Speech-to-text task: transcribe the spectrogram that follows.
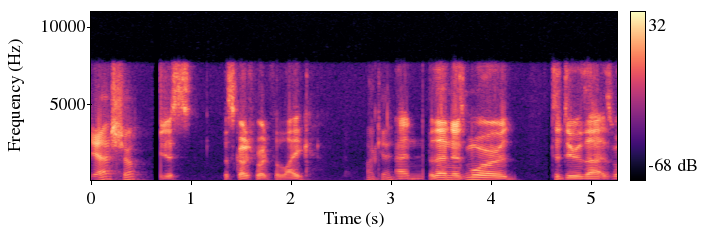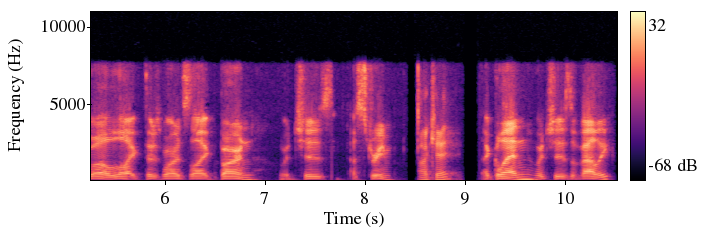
Yeah, sure. just the Scottish word for lake. Okay. And but then there's more to do with that as well. Like there's words like burn, which is a stream, Okay. a glen, which is a valley.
